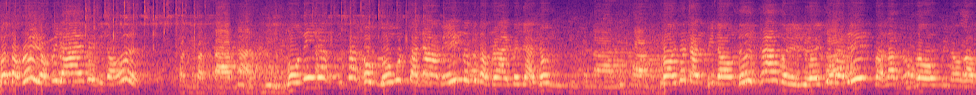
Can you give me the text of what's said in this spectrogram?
มันทำไรเราไม่ได้ไม่พี่น้องเอ้ยปฏิบัติตามหน้าที่ตรงนี้นะถ้าเขาหลวงมันปานาเองแล้วมันทำลายประชาชนรอเท่านั้นพี่น้องเดินข้ามไปเรื่อยๆจะมาเด็พลังของเราพี่น้องครับ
